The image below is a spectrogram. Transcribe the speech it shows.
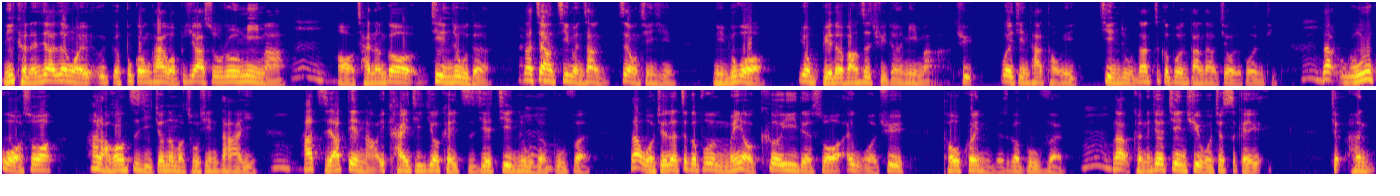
你可能就要认为一个不公开，我必须要输入密码，嗯，哦，才能够进入的。那这样基本上这种情形，你如果用别的方式取得密码，去未经他同意进入，那这个部分当然就有个问题。嗯，那如果说她老公自己就那么粗心大意，嗯，他只要电脑一开机就可以直接进入的部分，那我觉得这个部分没有刻意的说，哎，我去偷窥你的这个部分，嗯，那可能就进去，我就是可以。就很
